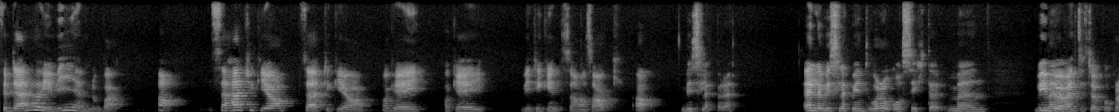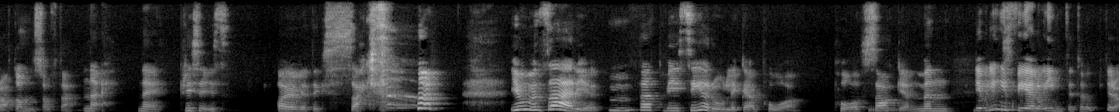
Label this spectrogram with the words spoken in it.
För där har ju vi ändå bara, ja, så här tycker jag, så här tycker jag, okej, okej, vi tycker inte samma sak. ja, vi släpper det. Eller vi släpper inte våra åsikter men Vi Men- behöver inte ta upp och prata om det så ofta. nej, nej, precis. Ja, jag vet exakt. jo men så är det ju. Mm. För att vi ser olika på, på saken. Men Det är väl inget fel att inte ta upp det då?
